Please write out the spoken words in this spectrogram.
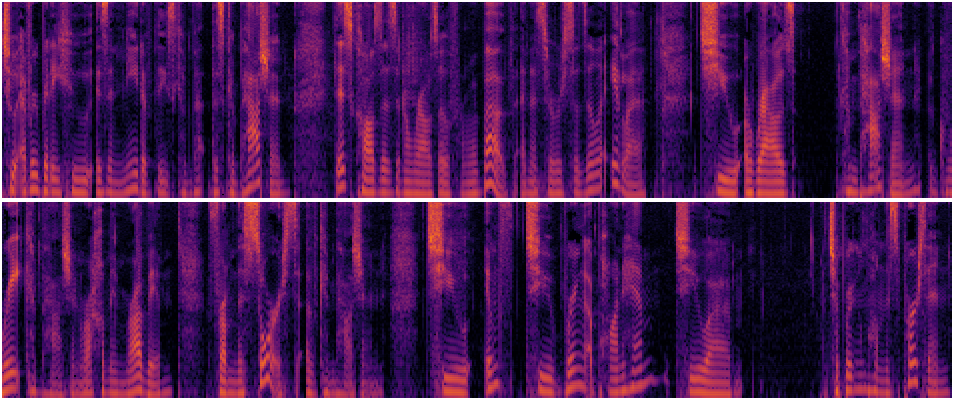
to everybody who is in need of these this compassion, this causes an arousal from above, and it's a to arouse compassion, great compassion, rachamim rabim, from the source of compassion, to inf- to bring upon him, to um, to bring upon this person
